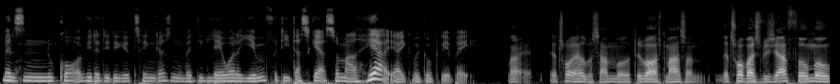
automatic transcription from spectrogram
Men sådan, nu går vi da det, jeg tænker, sådan, hvad de laver derhjemme, fordi der sker så meget her, jeg ikke vil gå glip af. Nej, jeg tror, jeg havde på samme måde. Det var også meget sådan. Jeg tror faktisk, hvis jeg er FOMO,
